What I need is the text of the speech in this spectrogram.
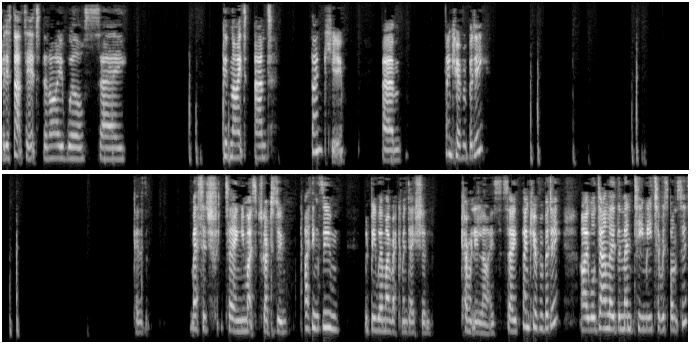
but if that's it, then I will say good night and thank you. Um, thank you, everybody. Okay, there's a message saying you might subscribe to Zoom. I think Zoom would be where my recommendation currently lies. So thank you, everybody. I will download the Mentimeter responses.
